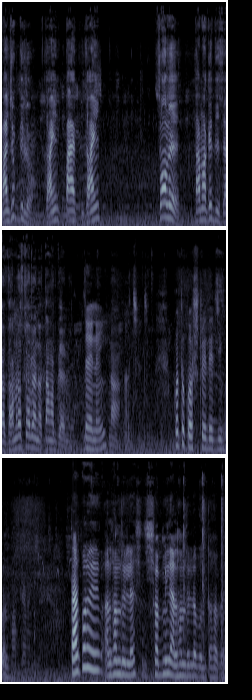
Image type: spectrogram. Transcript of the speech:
মানুষ দিল যাই যাই চলে তামাকে দিছে আর ধামরা চলে না তামাক দেয় না দেয় নাই? না। আচ্ছা আচ্ছা। কত কষ্ট এদের জীবন। তারপরে আলহামদুলিল্লাহ সব মিলে আলহামদুলিল্লাহ বলতে হবে।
